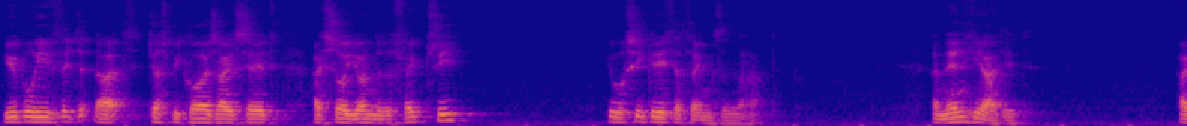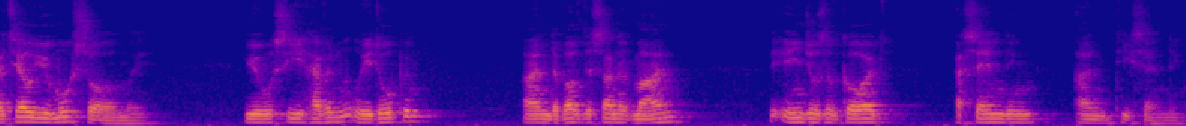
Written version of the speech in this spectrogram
You believe that, that just because I said, I saw you under the fig tree? You will see greater things than that. And then he added, I tell you most solemnly, you will see heaven laid open, and above the Son of Man, the angels of God ascending and descending.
